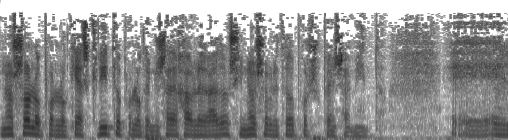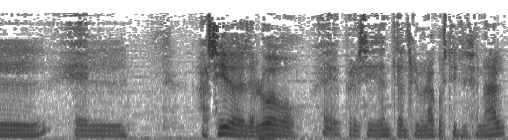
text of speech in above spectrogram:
no solo por lo que ha escrito, por lo que nos ha dejado legado, sino sobre todo por su pensamiento. Eh, él, ha sido, desde luego, presidente del Tribunal Constitucional,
